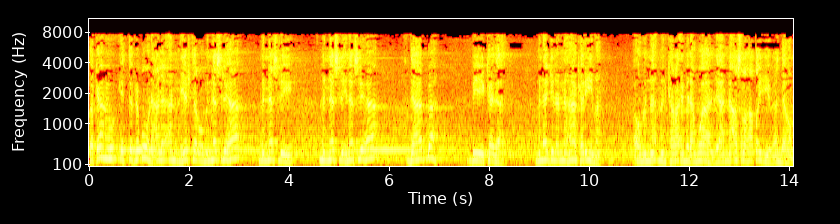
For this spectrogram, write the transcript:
فكانوا يتفقون على أن يشتروا من نسلها من نسل من نسل نسلها دابة بكذا من أجل أنها كريمة. أو من من كرائم الأموال لأن أصلها طيب عندهم.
